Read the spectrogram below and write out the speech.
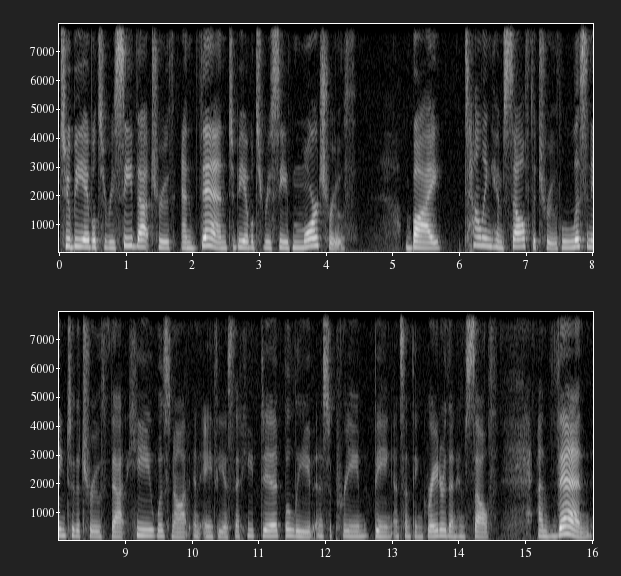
to be able to receive that truth and then to be able to receive more truth by telling himself the truth, listening to the truth that he was not an atheist, that he did believe in a supreme being and something greater than himself. And then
